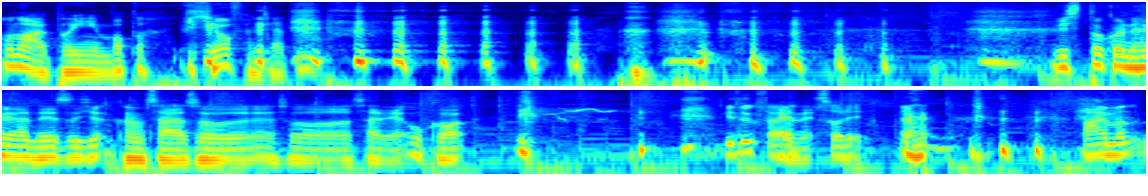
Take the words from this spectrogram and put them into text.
Og nei, på ingen måte. Ikke i offentligheten. Hvis dere er uenige, så kan vi si så, så sier vi ok. Vi tok feil, sorry. Nei, men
